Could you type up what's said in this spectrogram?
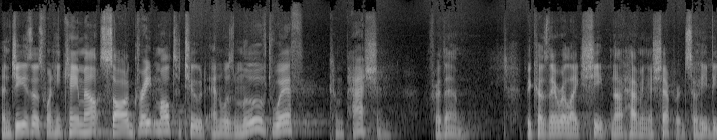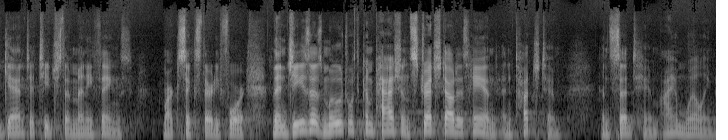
And Jesus, when he came out, saw a great multitude and was moved with compassion for them because they were like sheep not having a shepherd. So he began to teach them many things. Mark 6:34. Then Jesus, moved with compassion, stretched out his hand and touched him and said to him, "I am willing,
